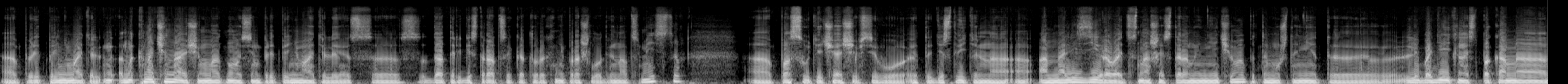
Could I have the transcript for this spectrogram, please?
э, предприниматель, к начинающим мы относим предпринимателей с, с даты регистрации которых не прошло 12 месяцев, по сути, чаще всего это действительно а, анализировать с нашей стороны нечего, потому что нет э, либо деятельность пока на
